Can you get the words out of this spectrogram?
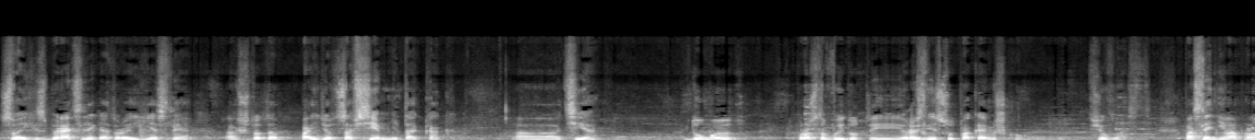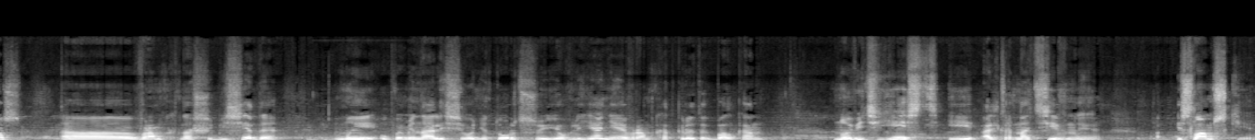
своих избирателей, которые, если а, что-то пойдет совсем не так, как а, те думают, просто выйдут и разнесут по камешку всю власть. Последний вопрос а, в рамках нашей беседы. Мы упоминали сегодня Турцию, ее влияние в рамках открытых Балкан. Но ведь есть и альтернативные исламские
